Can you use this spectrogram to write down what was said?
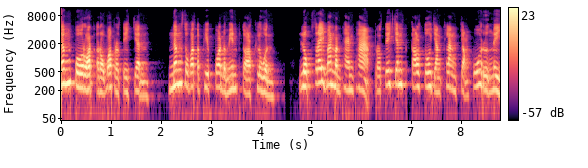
និងពលរដ្ឋរបស់ប្រទេសចិន និងសុវត្ថិភាពព័ត៌មានផ្ទាល់ខ្លួន លោកស្រីបានបន្ថែមថាប្រទេសចិនកោតទោសយ៉ាងខ្លាំងចំពោះរឿងនេះ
